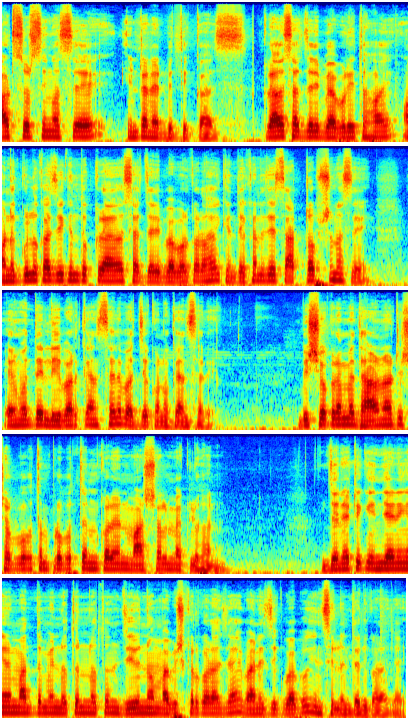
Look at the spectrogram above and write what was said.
আউটসোর্সিং হচ্ছে ইন্টারনেট ভিত্তিক কাজ। ক্রায়ো সার্জারি ব্যবহৃত হয়। অনেকগুলো কাজে কিন্তু ক্রায়ো সার্জারি ব্যবহার করা হয়, কিন্তু এখানে যে চারটা অপশন আছে, এর মধ্যে লিভার ক্যান্সারে বা যে কোনো ক্যান্সারে বিশ্বগ্রামের ধারণাটি সর্বপ্রথম প্রবর্তন করেন মার্শাল ম্যাকলুহান। জেনেটিক ইঞ্জিনিয়ারিংয়ের মাধ্যমে নতুন নতুন জিওনম আবিষ্কার করা যায়, বাণিজ্যিকভাবেও ইনসুলিন তৈরি করা যায়।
